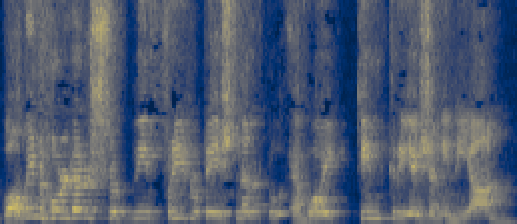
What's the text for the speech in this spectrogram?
Bobbin holders should be free rotational to avoid thin creation in yarn.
